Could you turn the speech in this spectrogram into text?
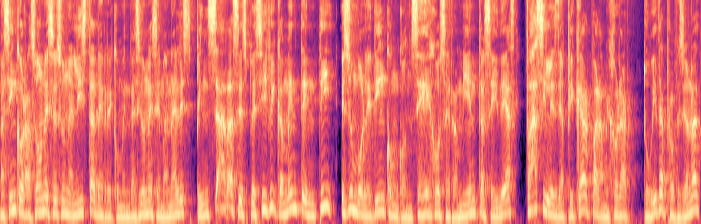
Las 5 razones es una lista de recomendaciones semanales pensadas específicamente en ti. Es un boletín con consejos, herramientas e ideas fáciles de aplicar para mejorar tu vida profesional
